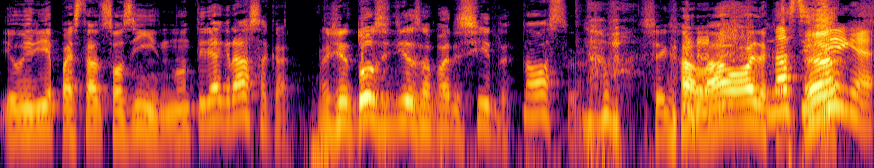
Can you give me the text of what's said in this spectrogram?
eu iria pra estrada sozinho? Não teria graça, cara. Imagina 12 dias na Aparecida. Nossa. Chegar lá, olha. Na cidinha.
